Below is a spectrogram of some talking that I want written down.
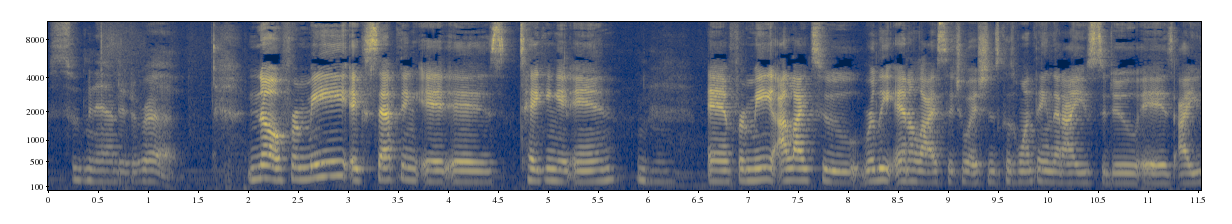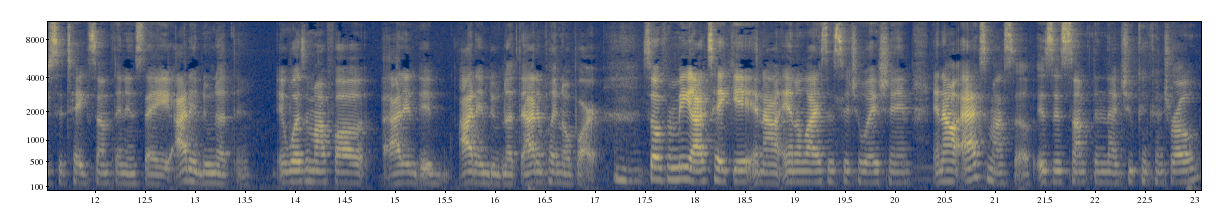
sweeping it under the rug? No, for me, accepting it is taking it in. Mm-hmm. And for me, I like to really analyze situations because one thing that I used to do is I used to take something and say, I didn't do nothing. It wasn't my fault. I didn't did I didn't do nothing. I didn't play no part. Mm-hmm. So for me, I take it and I'll analyze the situation and I'll ask myself, is this something that you can control?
